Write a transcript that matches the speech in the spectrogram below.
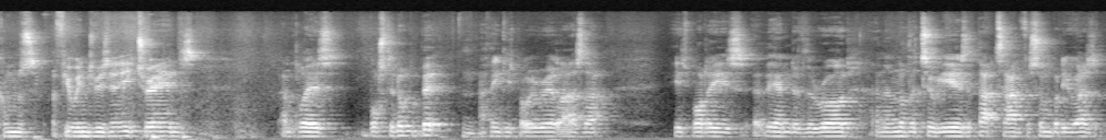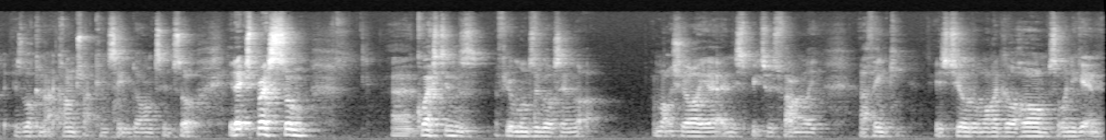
comes a few injuries, and he trains and plays busted up a bit. Mm. I think he's probably realised that his body is at the end of the road, and another two years at that time for somebody who has, is looking at a contract can seem daunting. So he'd expressed some uh, questions a few months ago saying, Look, I'm not sure yet, and he speaks to his family. I think his children want to go home, so when you're getting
